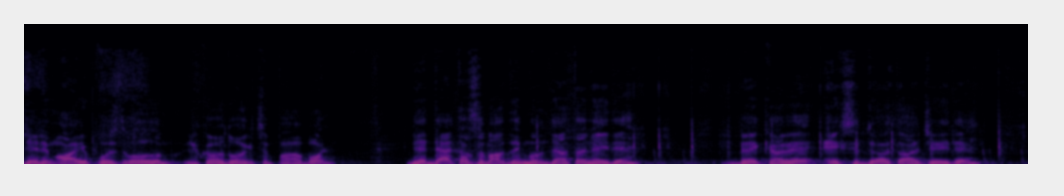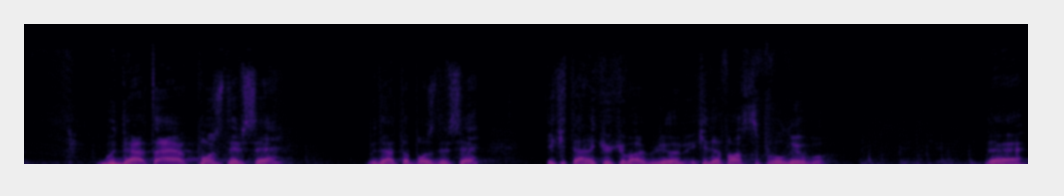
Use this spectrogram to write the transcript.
Diyelim A'yı pozitif alalım. Yukarı doğru gitsin parabol. Bir de deltası var değil mi bunun? Delta neydi? B kare eksi 4 AC'ydi. Bu delta eğer pozitifse, bu delta pozitifse iki tane kökü var biliyorum. İki defa sıfır oluyor bu. Değil mi?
